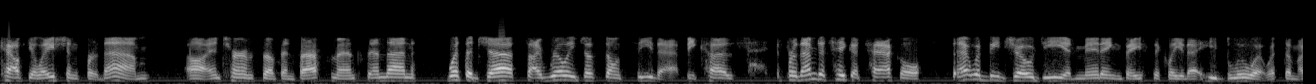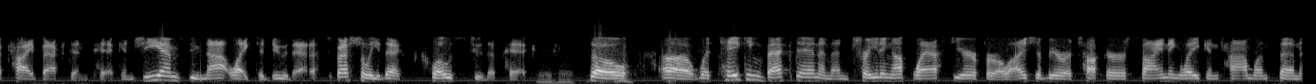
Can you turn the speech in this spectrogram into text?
calculation for them uh, in terms of investments. And then with the Jets, I really just don't see that because for them to take a tackle, that would be Joe D admitting basically that he blew it with the Mekhi Becton pick. And GMs do not like to do that, especially this close to the pick. So uh, with taking Becton and then trading up last year for Alijah Vera Tucker, signing Laken Tomlinson,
